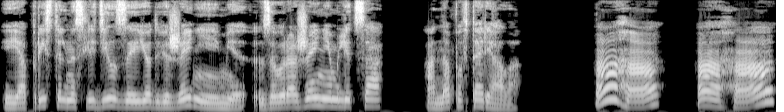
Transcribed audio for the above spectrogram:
Я пристально следил за ее движениями, за выражением лица. Она повторяла. «Ага, ага,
